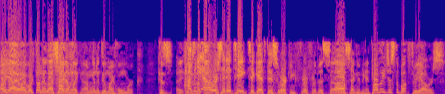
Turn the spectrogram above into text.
Oh yeah, I I worked on it last So night. I'm like, I'm gonna do my homework because How many hours did it take to get this working for for this uh, Uh, little segment we had? Probably just about three hours.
